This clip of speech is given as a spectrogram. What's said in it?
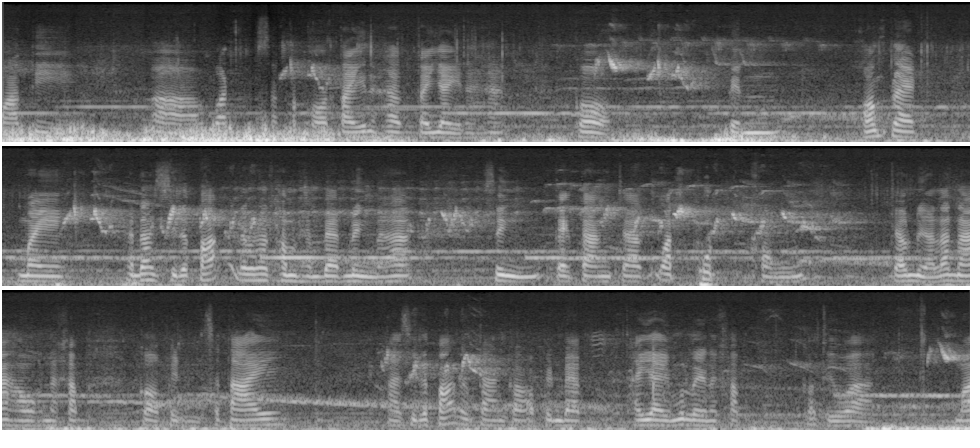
มาที่อ่าวัดสันปะกอไตนะครับไตใหญ่นะฮะก็เป็นความแปลกใหม่ทางด้านศิลปะและวัฒนธรรมแห่งแบบหนึ่งนะฮะซึ่งแตกต่างจากวัดพุทธของเจ้าเหนือและนาเฮานะครับ ก็เป็นสไตล์ศิลปะต่างๆ ก็เป็นแบบไทยใหญ่หมดเลยนะครับ ก็ถือว่า มา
